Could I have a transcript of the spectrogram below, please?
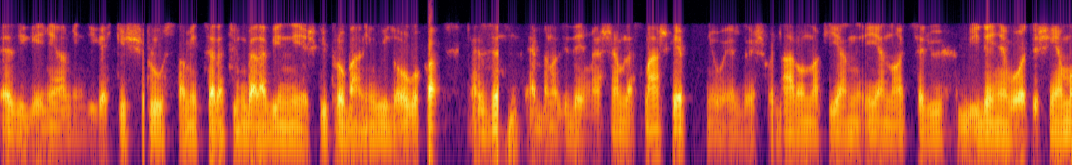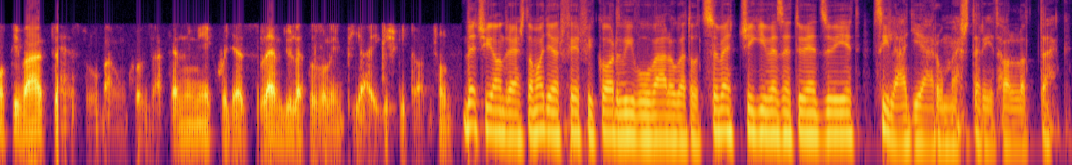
ez igényel mindig egy kis pluszt, amit szeretünk belevinni és kipróbálni új dolgokat. Ez ebben az idényben sem lesz másképp jó érzés, hogy Áronnak ilyen, ilyen nagyszerű idénye volt, és ilyen motivált. Ezt próbálunk hozzátenni még, hogy ez lendület az olimpiáig is kitartson. Decsi Andrást, a magyar férfi kardvívó válogatott szövetségi vezetőedzőjét, Szilágyi Áron mesterét hallották.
